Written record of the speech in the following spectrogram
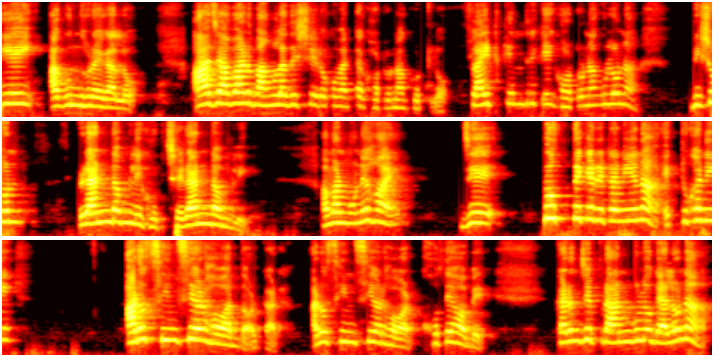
গিয়েই আগুন ধরে গেল। আজ আবার বাংলাদেশে এরকম একটা ঘটনা ঘটলো। ফ্লাইট কেন্দ্রিক এই ঘটনাগুলো না ভীষণ র্যান্ডামলি ঘটছে র্যান্ডামলি আমার মনে হয় যে প্রত্যেকের এটা নিয়ে না একটুখানি আরও সিনসিয়ার হওয়ার দরকার, আরও সিনসিয়ার হওয়ার, হতে হবে। কারণ যে প্রাণগুলো গেল না,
